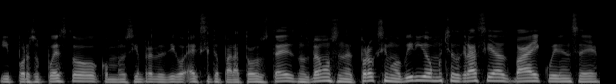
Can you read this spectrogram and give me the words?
Y por supuesto, como siempre les digo, éxito para todos ustedes. Nos vemos en el próximo video. Muchas gracias. Bye. Cuídense.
